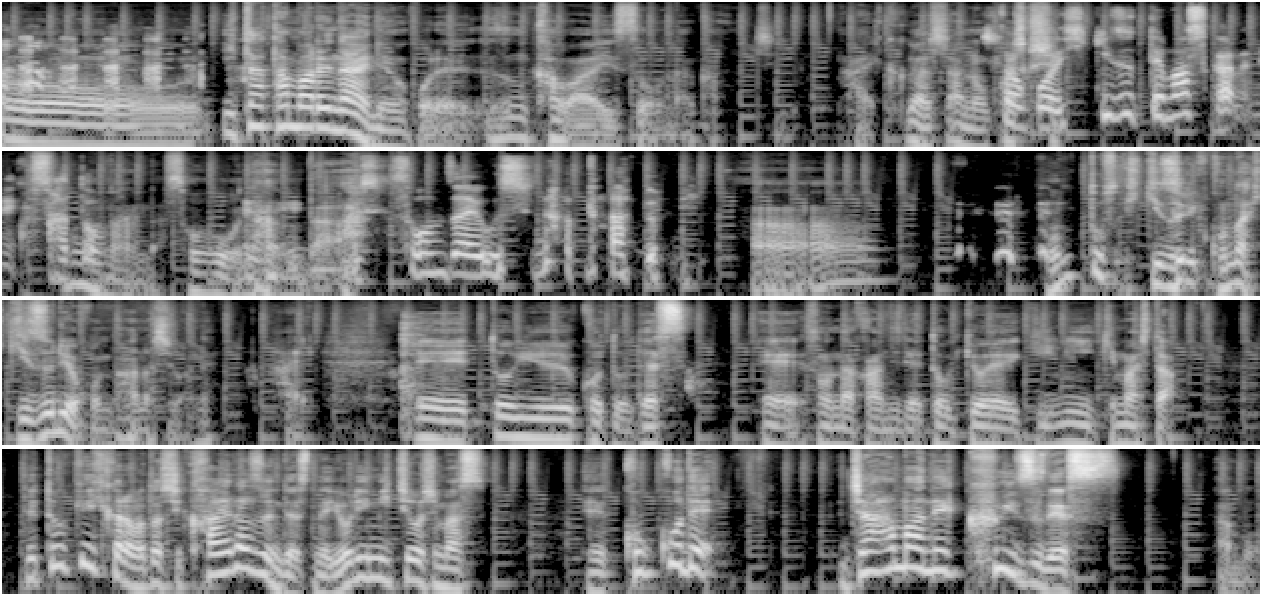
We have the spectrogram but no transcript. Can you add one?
うんいたたまれないのよこれ、うん、かわいそうな感じ。はい、9月あのしかもこれ引きずってますからねあそうなんだそうなんだ。存在を失った後にああ。本当引きずりこんな引きずるよこんな話はね。はい。えーということです、えーそんな感じで東京駅に行きました。で東京駅から私帰らずにですね寄り道をします。えーここでジャーマネクイズです。あもう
